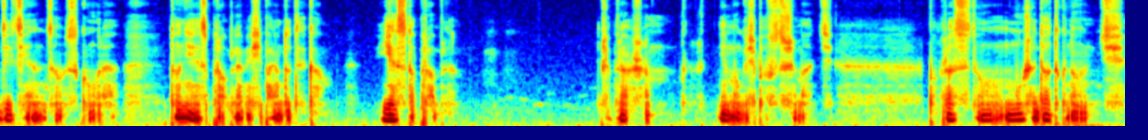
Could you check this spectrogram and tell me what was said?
dziecięcą skórę. To nie jest problem, jeśli panią dotykam. Jest to problem. Przepraszam, nie mogę się powstrzymać. Po prostu muszę dotknąć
